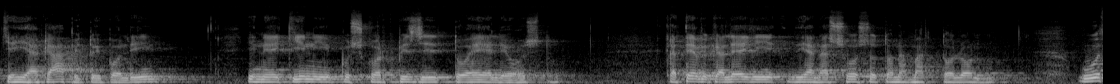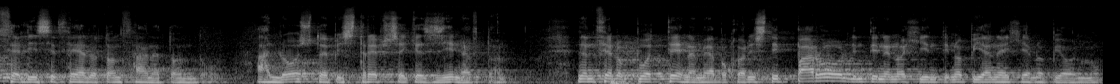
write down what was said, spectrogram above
και η αγάπη του η πολύ είναι εκείνη που σκορπίζει το έλεος του. Κατέβηκα λέγει δια να σώσω των αμαρτωλών. Ού θελήσει θέλω τον θάνατον του. Αλλώς το επιστρέψε και ζήνε αυτόν. Δεν θέλω ποτέ να με αποχωριστεί παρόλη την ενοχή την οποία έχει ενώπιόν μου.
